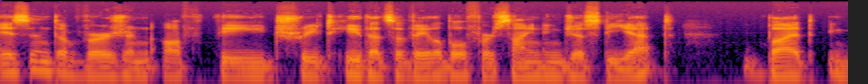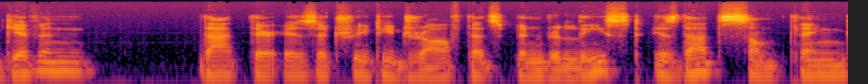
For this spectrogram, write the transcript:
isn't a version of the treaty that's available for signing just yet. But given that there is a treaty draft that's been released, is that something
